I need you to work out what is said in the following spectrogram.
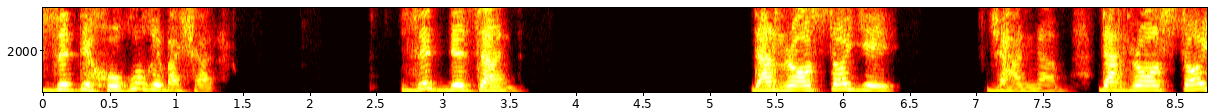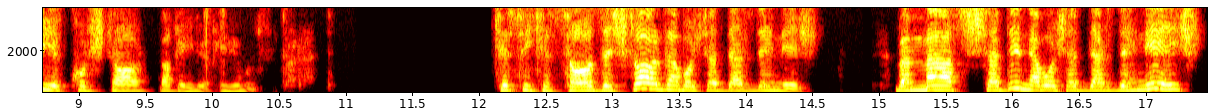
ضد حقوق بشر ضد زن در راستای جهنم در راستای کشتار و غیر غیر وجود دارد کسی که سازشکار نباشد در ذهنش و مس شده نباشد در ذهنش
